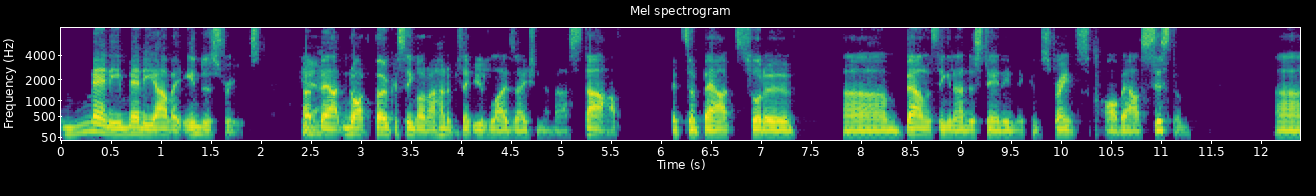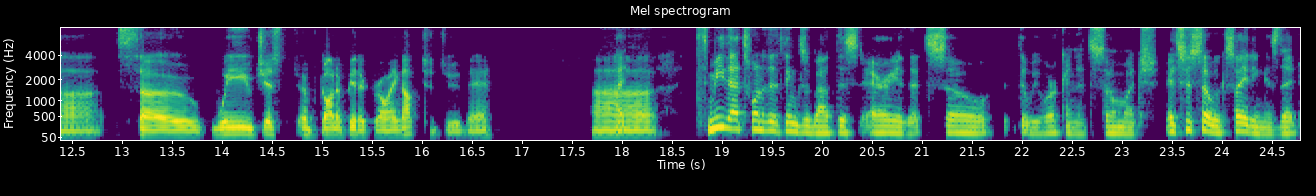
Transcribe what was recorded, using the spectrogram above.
many many other industries Yeah. about not focusing on 100% utilization of our staff it's about sort of um, balancing and understanding the constraints of our system Uh, so we just have got a bit of growing up to do there. Uh, I, to me, that's one of the things about this area that's so that we work in. It's so much. It's just so exciting. Is that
